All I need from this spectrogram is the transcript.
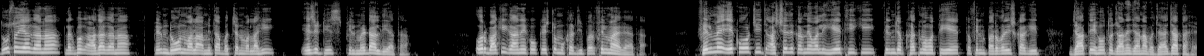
दोस्तों, यह गाना लगभग आधा गाना फ़िल्म डोन वाला अमिताभ बच्चन वाला ही एज इट इज़ फ़िल्म में डाल दिया था और बाकी गाने को केस्टो मुखर्जी पर फिल्माया गया था। फ़िल्म में एक और चीज़ आश्चर्य करने वाली ये थी कि फ़िल्म जब खत्म होती है तो फ़िल्म परवरिश का गीत जाते हो तो जाने जाना बजाया जाता है।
